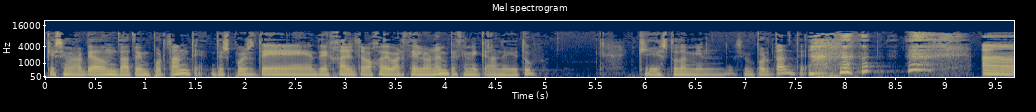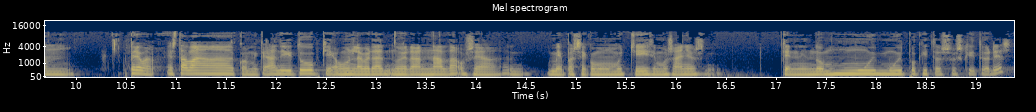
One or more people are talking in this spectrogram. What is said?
que se me ha olvidado un dato importante. Después de dejar el trabajo de Barcelona, empecé mi canal de YouTube. Que esto también es importante. pero bueno, estaba con mi canal de YouTube, que aún la verdad no era nada. O sea, me pasé como muchísimos años teniendo muy, muy poquitos suscriptores.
